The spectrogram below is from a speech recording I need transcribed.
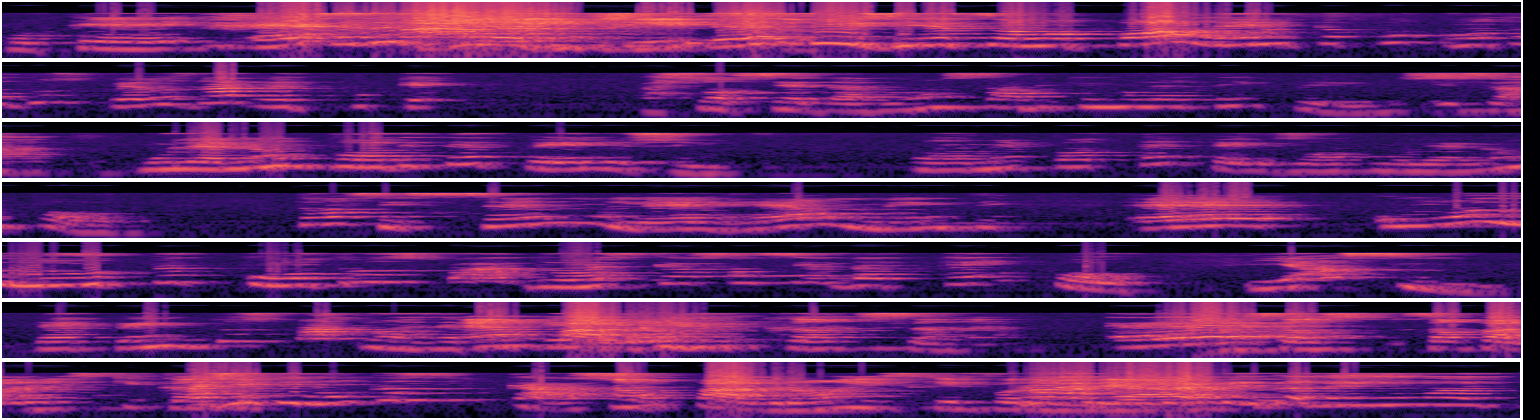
Porque esses dias, esses dias foi uma polêmica por conta dos pelos da Gretchen. Porque a sociedade não sabe que mulher tem pelos. exato. Mulher não pode ter pelos, gente. Homem pode ter pelos, mulher não pode. Então, assim, ser mulher realmente é uma luta contra os padrões que a sociedade quer impor. E assim, depende dos padrões. né? É um padrão que cansa, né? É, São, são padrões que a cansam. gente nunca se encaixa. São padrões que foram a criados. tem também uma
